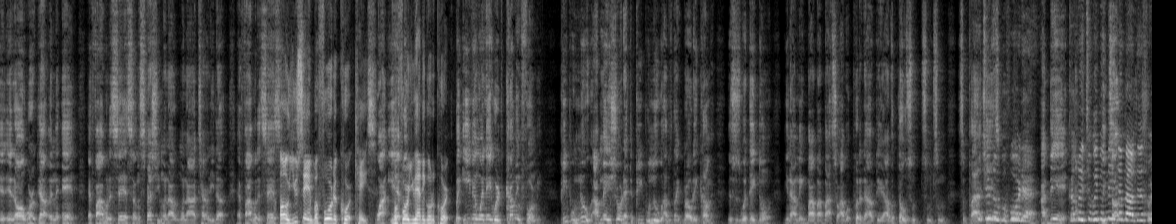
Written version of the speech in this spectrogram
it, it all worked out in the end. If I would have said something, especially when I when I attorneyed up, if I would have said something, Oh, you saying before the court case? Why- yeah, before but- you had to go to court. But even when they were coming for me, people knew. I made sure that the people knew. I was like, bro, they coming. This is what they doing. You know what I mean? Blah blah blah. So I would put it out there. I would throw some some some some But you knew before that. I did. Because we, we've been We meeting talk- about this for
